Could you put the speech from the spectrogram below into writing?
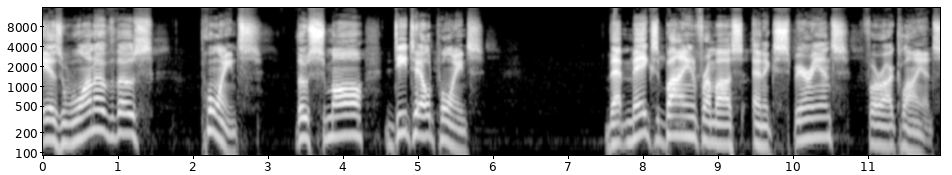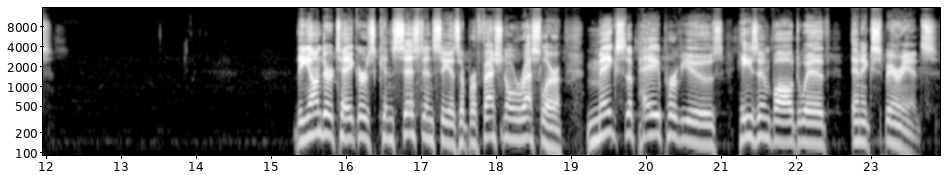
is one of those points those small, detailed points that makes buying from us an experience for our clients. The Undertaker's consistency as a professional wrestler makes the pay per views he's involved with an experience.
